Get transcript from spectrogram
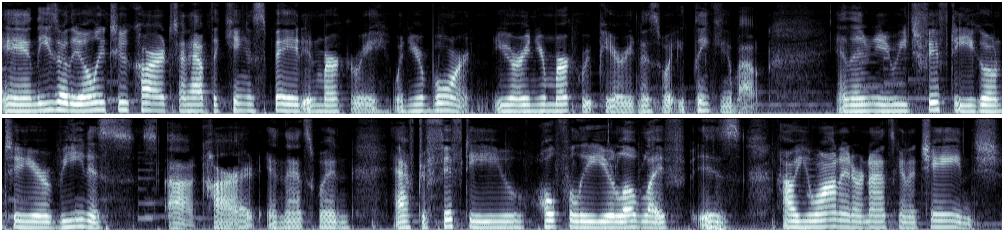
And these are the only two cards that have the King of Spade in Mercury. When you're born, you're in your Mercury period, and that's what you're thinking about. And then when you reach 50, you go into your Venus uh, card, and that's when, after 50, you hopefully your love life is how you want it or not. It's going to change.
